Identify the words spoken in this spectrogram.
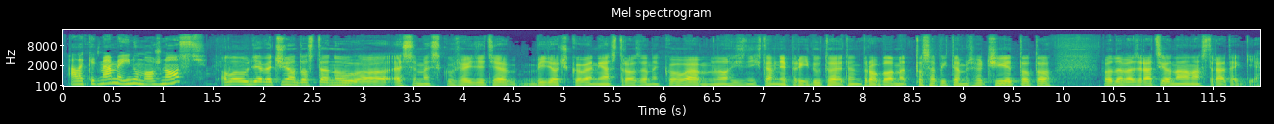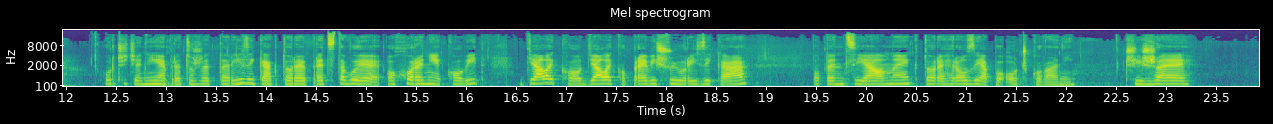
ale keď máme inú možnosť... Ale ľudia väčšinou dostanú sms že idete byť očkovaní AstraZeneca a mnohí z nich tam neprídu, to je ten problém. A to sa pýtam, že či je toto podľa vás racionálna stratégia? Určite nie, pretože tie rizika, ktoré predstavuje ochorenie COVID, ďaleko, ďaleko prevyšujú rizika potenciálne, ktoré hrozia po očkovaní. Čiže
